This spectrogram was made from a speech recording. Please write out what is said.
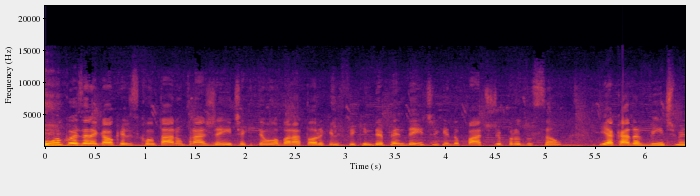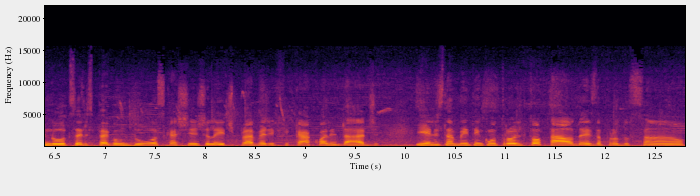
Uma coisa legal que eles contaram pra gente é que tem um laboratório que ele fica independente aqui do pátio de produção e a cada 20 minutos eles pegam duas caixinhas de leite para verificar a qualidade e eles também têm controle total, desde a produção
